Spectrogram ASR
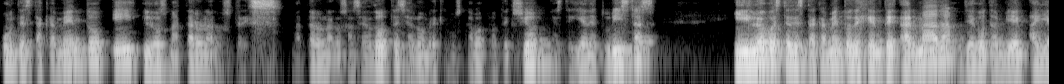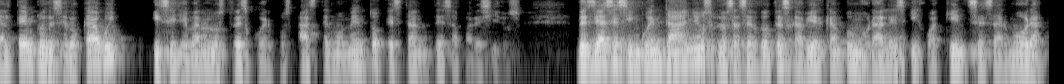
un destacamento y los mataron a los tres. Mataron a los sacerdotes y al hombre que buscaba protección, este guía de turistas. Y luego este destacamento de gente armada llegó también ahí al templo de Cerocahui y se llevaron los tres cuerpos. Hasta el momento están desaparecidos. Desde hace 50 años, los sacerdotes Javier Campo Morales y Joaquín César Mora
